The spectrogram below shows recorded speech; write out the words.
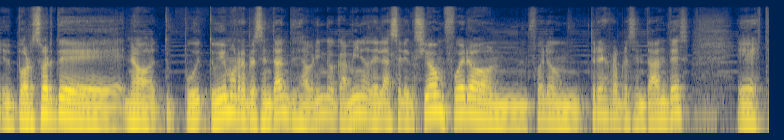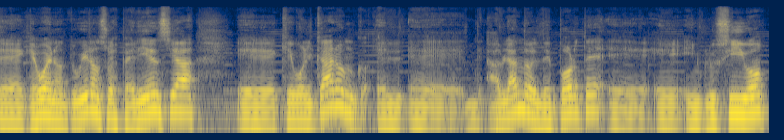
eh, por suerte, no, tu- tuvimos representantes abriendo camino. De la selección fueron, fueron tres representantes este, que, bueno, tuvieron su experiencia, eh, que volcaron el, eh, hablando del deporte inclusivo,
